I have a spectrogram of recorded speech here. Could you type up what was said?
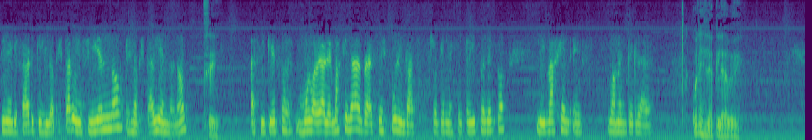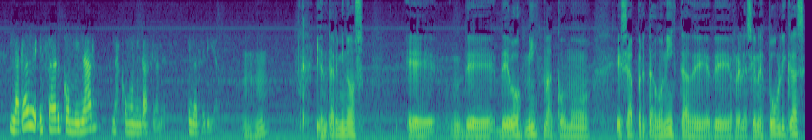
tiene que saber que lo que está recibiendo es lo que está viendo, ¿no? Sí. Así que eso es muy valorable, más que nada en relaciones públicas. Yo que me especializo en eso, la imagen es sumamente clave. ¿Cuál es la clave? La clave es saber combinar las comunicaciones, en. Uh Y en términos eh, de, de, vos misma como esa protagonista de, de relaciones públicas,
